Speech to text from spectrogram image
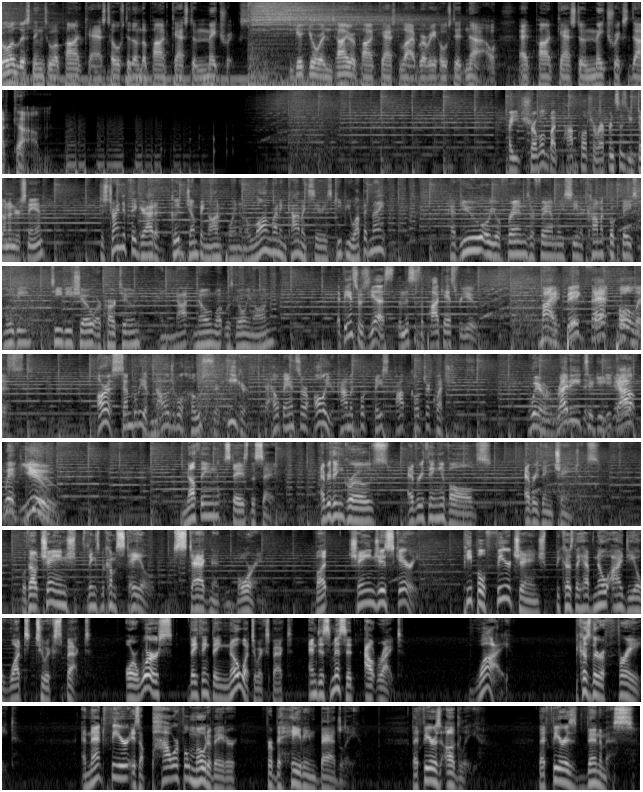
You're listening to a podcast hosted on the Podcaster Matrix. Get your entire podcast library hosted now at podcastermatrix.com. Are you troubled by pop culture references you don't understand? Just trying to figure out a good jumping on point in a long running comic series keep you up at night? Have you or your friends or family seen a comic book based movie, TV show, or cartoon and not known what was going on? If the answer is yes, then this is the podcast for you. My Big Fat Pull List. Our assembly of knowledgeable hosts are eager to help answer all your comic book based pop culture questions. We're ready to geek out with you. Nothing stays the same. Everything grows, everything evolves, everything changes. Without change, things become stale, stagnant, and boring. But change is scary. People fear change because they have no idea what to expect. Or worse, they think they know what to expect and dismiss it outright. Why? Because they're afraid. And that fear is a powerful motivator for behaving badly. That fear is ugly. That fear is venomous.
